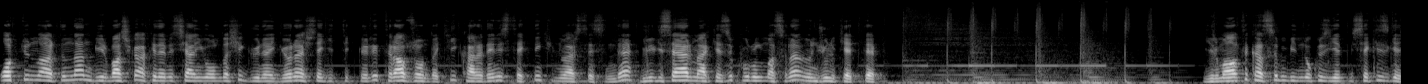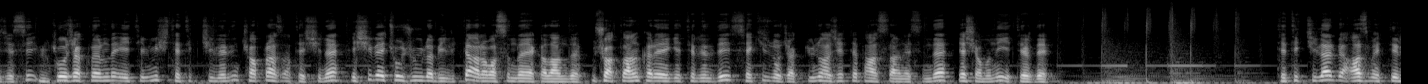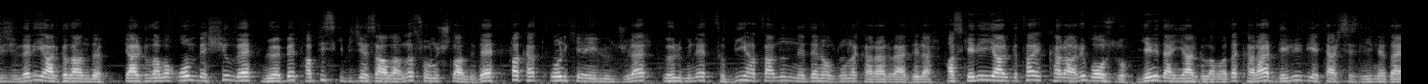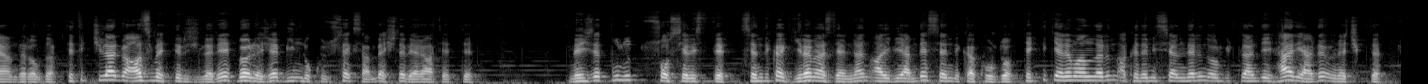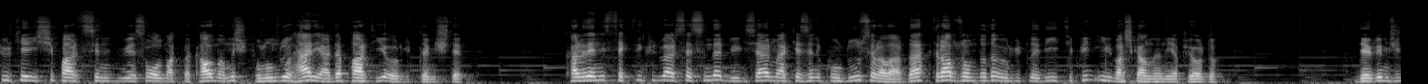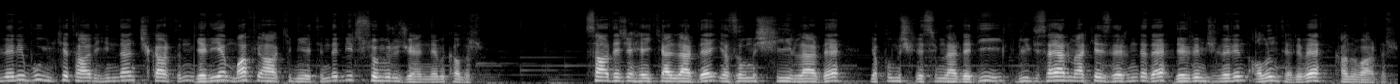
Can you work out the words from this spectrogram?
ODTÜ'nün ardından bir başka akademisyen yoldaşı Güney Göneş'te gittikleri Trabzon'daki Karadeniz Teknik Üniversitesi'nde bilgisayar merkezi kurulmasına öncülük etti. 26 Kasım 1978 gecesi ülke ocaklarında eğitilmiş tetikçilerin çapraz ateşine eşi ve çocuğuyla birlikte arabasında yakalandı. Uçakla Ankara'ya getirildi. 8 Ocak günü Hacettepe Hastanesi'nde yaşamını yitirdi. Tetikçiler ve azmettiricileri yargılandı. Yargılama 15 yıl ve müebbet hapis gibi cezalarla sonuçlandı ve fakat 12 Eylülcüler ölümüne tıbbi hatanın neden olduğuna karar verdiler. Askeri Yargıtay kararı bozdu. Yeniden yargılamada karar delil yetersizliğine dayandırıldı. Tetikçiler ve azmettiricileri böylece 1985'te beraat etti. Necdet Bulut sosyalistti. Sendika giremez denilen IBM'de sendika kurdu. Teknik elemanların, akademisyenlerin örgütlendiği her yerde öne çıktı. Türkiye İşçi Partisi'nin üyesi olmakla kalmamış, bulunduğu her yerde partiyi örgütlemişti. Karadeniz Teknik Üniversitesi'nde bilgisayar merkezini kurduğu sıralarda Trabzon'da da örgütlediği tipin il başkanlığını yapıyordu. Devrimcileri bu ülke tarihinden çıkartın, geriye mafya hakimiyetinde bir sömürü cehennemi kalır. Sadece heykellerde, yazılmış şiirlerde, yapılmış resimlerde değil, bilgisayar merkezlerinde de devrimcilerin alın teri ve kanı vardır.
